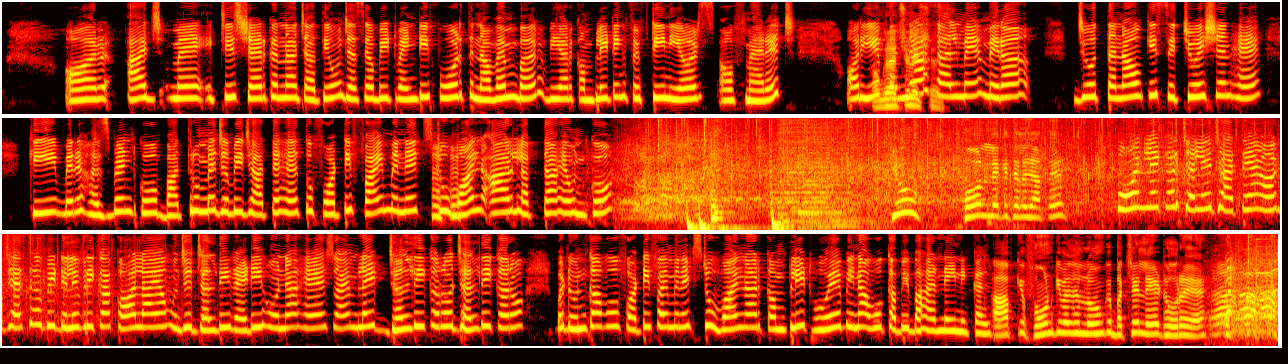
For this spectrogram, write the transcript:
और आज मैं एक चीज़ शेयर करना चाहती हूँ जैसे अभी twenty fourth November we are completing fifteen years of marriage और ये पंद्रह साल में मेरा जो तनाव की सिचुएशन है कि मेरे हस्बैंड को बाथरूम में जब भी जाते हैं तो 45 मिनट्स टू वन आवर लगता है उनको। क्यों? फ़ोन लेके चले जाते हैं? फ़ोन लेकर चले जाते हैं और जैसे अभी डिलीवरी का कॉल आया मुझे जल्दी रेडी होना है। सो आई एम लाइक जल्दी करो जल्दी करो। बट उनका वो 45 minutes to one hour complete हुए बिना वो कभी बाहर नहीं निकलते। आपके फ़ोन की वजह से लोगों के बच्चे लेट हो रहे हैं।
